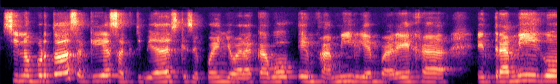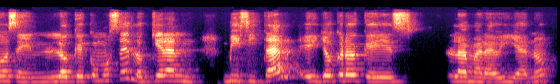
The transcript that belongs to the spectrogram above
sino por todas aquellas actividades que se pueden llevar a cabo en familia, en pareja, entre amigos, en lo que como ustedes lo quieran visitar, eh, yo creo que es la maravilla, ¿no?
